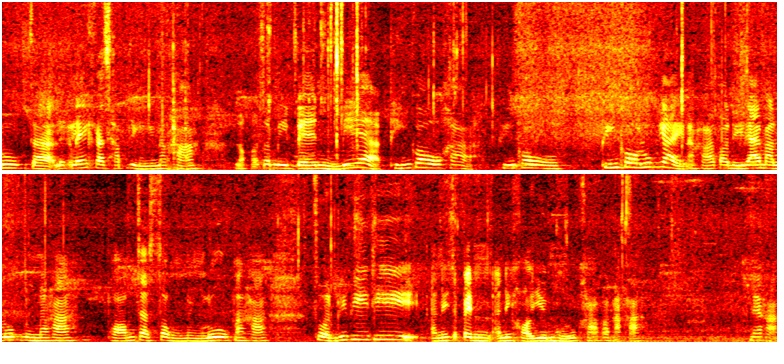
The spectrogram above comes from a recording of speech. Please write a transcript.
ลูกจะเล็กๆกระชับอย่างนี้นะคะ แล้วก็จะมีเป็นเบี้ยพิงโกค่ะ พิงโกพิงโกลูกใหญ่นะคะ ตอนนี้ได้มาลูกหนึ่งนะคะ พร้อมจะส่งหนึ่งลูกนะคะ ส่วนพี่ๆที่อันนี้จะเป็นอันนี้ขอยืมของลูกค้าก่อนนะคะ เนี่ยค่ะ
